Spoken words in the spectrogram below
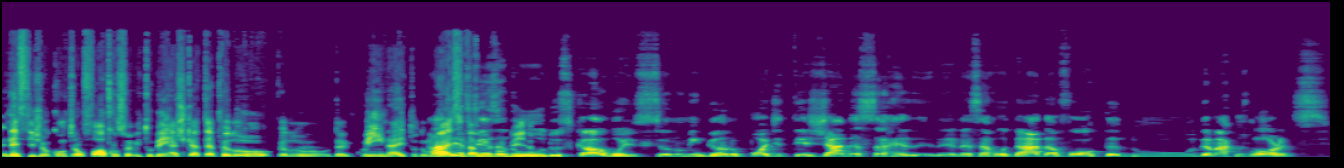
nesse jogo contra o Falcons foi muito bem, acho que até pelo, pelo é. Dan Quinn, né, e tudo mais. A defesa do, dos Cowboys, se eu não me engano, pode ter já nessa, né, nessa rodada a volta do DeMarcus Lawrence,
